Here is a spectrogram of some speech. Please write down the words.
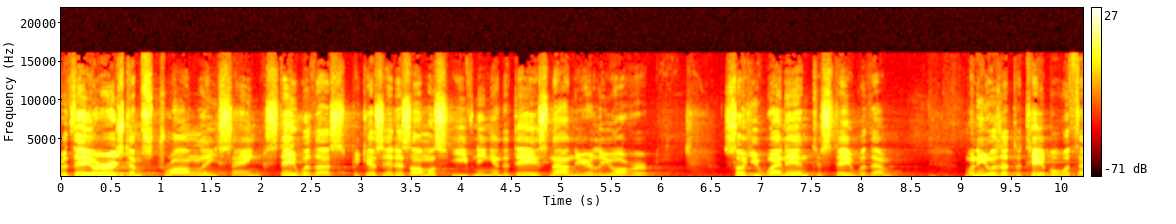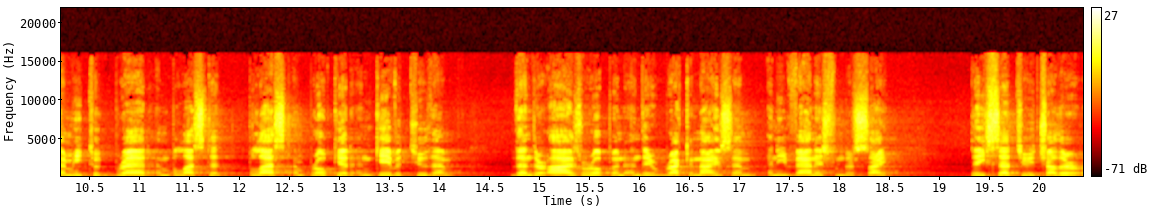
But they urged him strongly, saying, Stay with us, because it is almost evening and the day is now nearly over. So he went in to stay with them. When he was at the table with them, he took bread and blessed it, blessed and broke it, and gave it to them. Then their eyes were opened and they recognized him, and he vanished from their sight. They said to each other,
